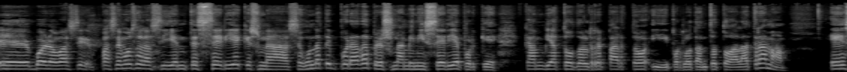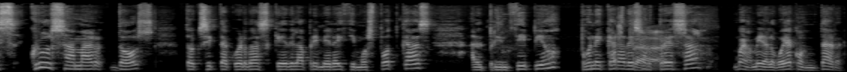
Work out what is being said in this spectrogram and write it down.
eh, bueno, pasemos a la siguiente serie, que es una segunda temporada, pero es una miniserie porque cambia todo el reparto y por lo tanto toda la trama. Es Cruel Summer 2. Toxic, ¿te acuerdas que de la primera hicimos podcast al principio? Pone cara Ostras. de sorpresa. Bueno, mira, lo voy a contar.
